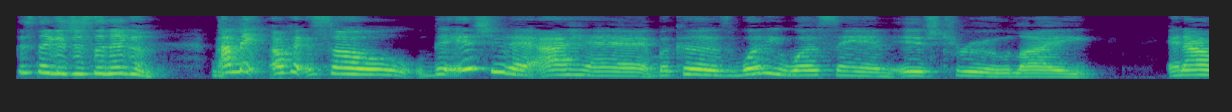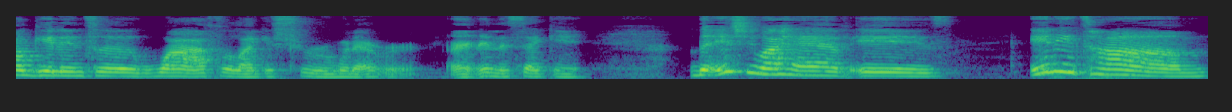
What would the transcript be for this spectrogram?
This nigga's just a nigga. I mean, okay, so the issue that I had because what he was saying is true, like, and I'll get into why I feel like it's true or whatever in in a second. The issue I have is anytime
